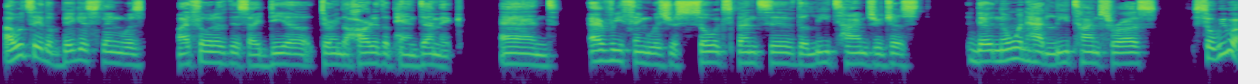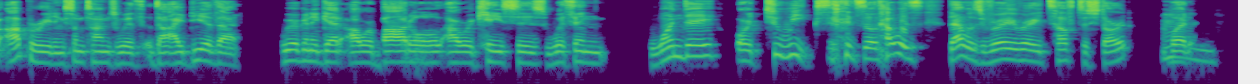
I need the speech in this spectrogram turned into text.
I would say the biggest thing was I thought of this idea during the heart of the pandemic, and everything was just so expensive. The lead times were just, there, no one had lead times for us. So we were operating sometimes with the idea that we are going to get our bottle, our cases within one day or two weeks. so that was that was very very tough to start, mm. but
